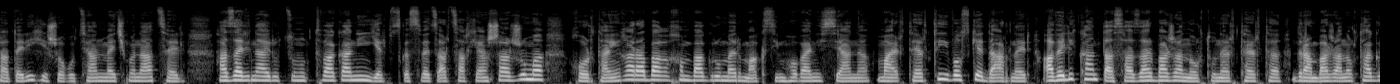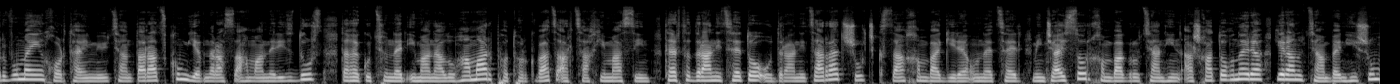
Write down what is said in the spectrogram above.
շատերի հիշողության մեջ մնացել։ 1988 թվականին, երբ սկսվեց Արցախյան շարժումը, Խորհրդային Ղարաբաղը խմբագրում էր Մաքսիմ Հովանիսյանը։ Մայր թերթի ոսկեդարն էր, ավելի քան 10000 բաժանորդ ուներ թերթը։ Դրան բաժանորդագրվում էին Խորհրդային Միության տարածքում եւ նրա սահմաններից դուրս տեղեկություններ իմանալու համար փոթորկված Արցախի մասին։ Թերթը դրանից հետո ու դրանից առաջ շուրջ 20 խմբագիր է ունեցել։ Մինչ այսօր խմբագրության հին աշխատողները երանությամբ են հիշում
